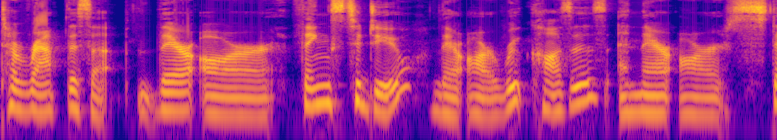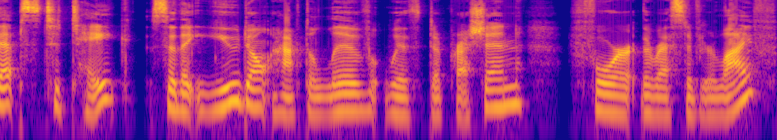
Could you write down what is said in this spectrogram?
to wrap this up, there are things to do, there are root causes, and there are steps to take so that you don't have to live with depression for the rest of your life,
